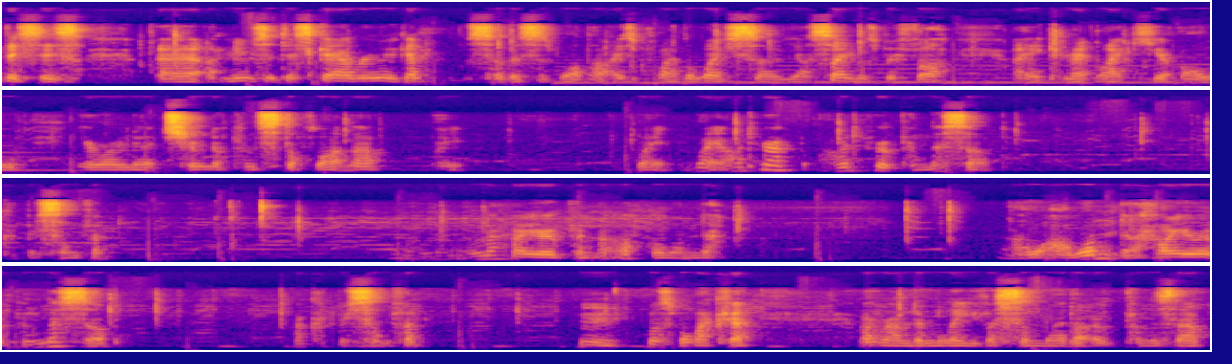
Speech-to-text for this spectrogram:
this is uh, a music disc area again. So this is what that is by the way. So yeah, same as before. Uh, you can make like your own your own uh, tune up and stuff like that. Wait, wait, wait. How do you how do you open this up? Could be something. I don't how you open that up. I wonder. I, I wonder how you open this up. That could be something. Hmm, must be like a, a random lever somewhere that opens that.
